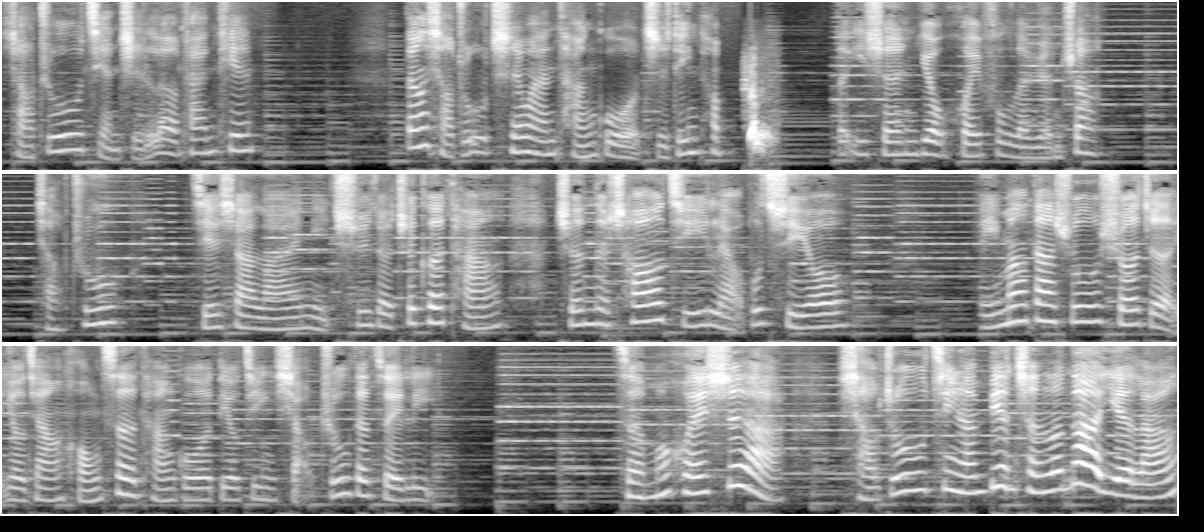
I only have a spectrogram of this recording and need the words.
小猪简直乐翻天。当小猪吃完糖果，只听到“的一声，又恢复了原状。小猪，接下来你吃的这颗糖真的超级了不起哦！狸猫大叔说着，又将红色糖果丢进小猪的嘴里。怎么回事啊？小猪竟然变成了大野狼！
